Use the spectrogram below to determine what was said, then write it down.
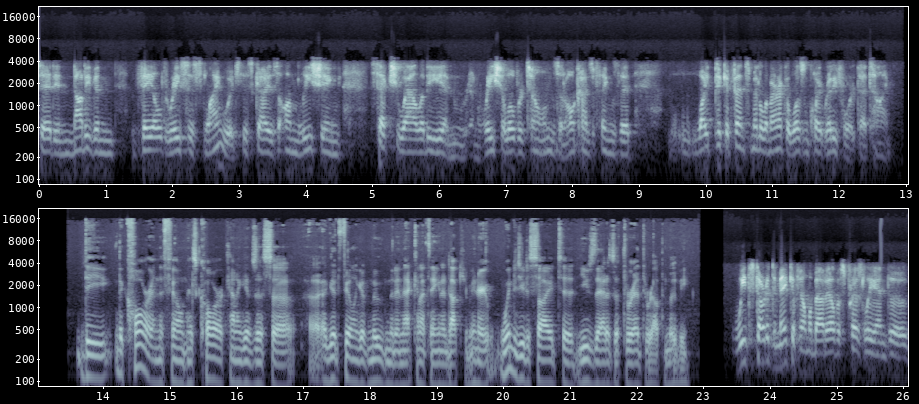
said, in not even veiled racist language, this guy is unleashing sexuality and, and racial overtones and all kinds of things that white picket fence middle America wasn't quite ready for at that time. The the car in the film, his car, kind of gives us a a good feeling of movement and that kind of thing in a documentary. When did you decide to use that as a thread throughout the movie? We'd started to make a film about Elvis Presley and the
